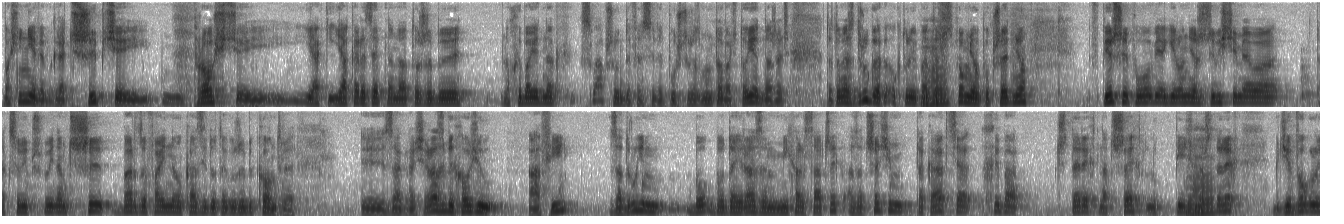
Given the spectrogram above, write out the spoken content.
właśnie nie wiem, grać szybciej, prościej, jak, jaka recepta na to, żeby no chyba jednak słabszą defensywę Puszczy rozmontować, to jedna rzecz. Natomiast druga, o której Pan też wspomniał poprzednio, w pierwszej połowie Jagiellonia rzeczywiście miała, tak sobie przypominam, trzy bardzo fajne okazje do tego, żeby kontrę y, zagrać. Raz wychodził Afi, za drugim bo, bodaj razem Michal Saczek, a za trzecim taka akcja chyba czterech na trzech lub pięć na czterech, gdzie w ogóle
